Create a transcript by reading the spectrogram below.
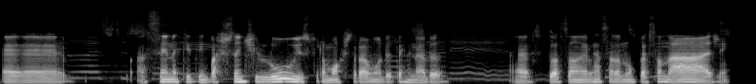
é, a cena que tem bastante luz para mostrar uma determinada é, situação relacionada a um personagem.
